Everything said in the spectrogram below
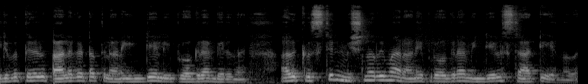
ഇരുപത്തിയേഴ് കാലഘട്ടത്തിലാണ് ഇന്ത്യയിൽ ഈ പ്രോഗ്രാം വരുന്നത്. അത് ക്രിസ്ത്യൻ മിഷണറിമാരാണ് ഈ പ്രോഗ്രാം ഇന്ത്യയിൽ സ്റ്റാർട്ട് ചെയ്യുന്നത്.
